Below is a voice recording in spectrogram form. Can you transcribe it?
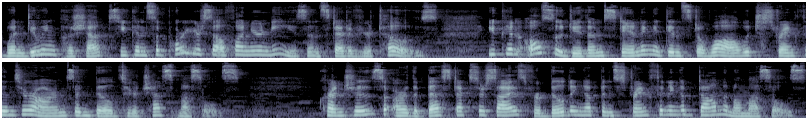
When doing push ups, you can support yourself on your knees instead of your toes. You can also do them standing against a wall, which strengthens your arms and builds your chest muscles. Crunches are the best exercise for building up and strengthening abdominal muscles.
